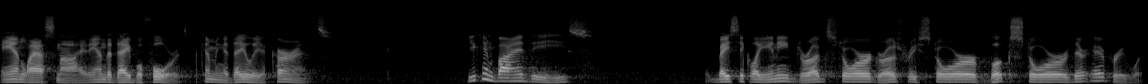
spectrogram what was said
and last night and the day before. It's becoming a daily occurrence. You can buy these at basically any drugstore, grocery store, bookstore, they're everywhere.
